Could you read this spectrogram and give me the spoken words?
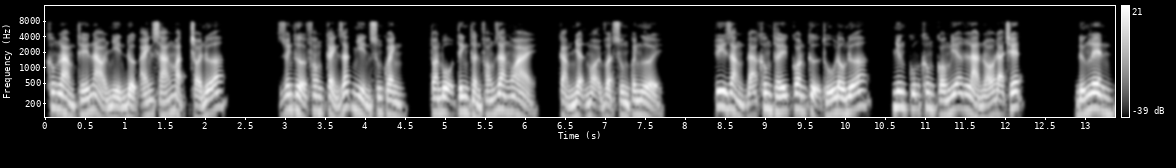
không làm thế nào nhìn được ánh sáng mặt trời nữa. Doanh thừa phong cảnh giác nhìn xung quanh, toàn bộ tinh thần phóng ra ngoài, cảm nhận mọi vật xung quanh người. Tuy rằng đã không thấy con cự thú đâu nữa, nhưng cũng không có nghĩa là nó đã chết. Đứng lên,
